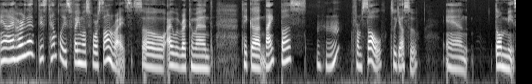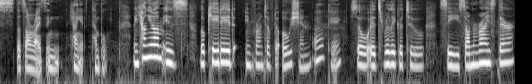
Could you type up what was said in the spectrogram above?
And I heard that this temple is famous for sunrise, so I would recommend take a night bus Mm-hmm. from Seoul to Yeosu, and don't miss the sunrise in Hyangil Temple. I mean, Hyangiram is located in front of the ocean, Okay. so it's really good to see sunrise there.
